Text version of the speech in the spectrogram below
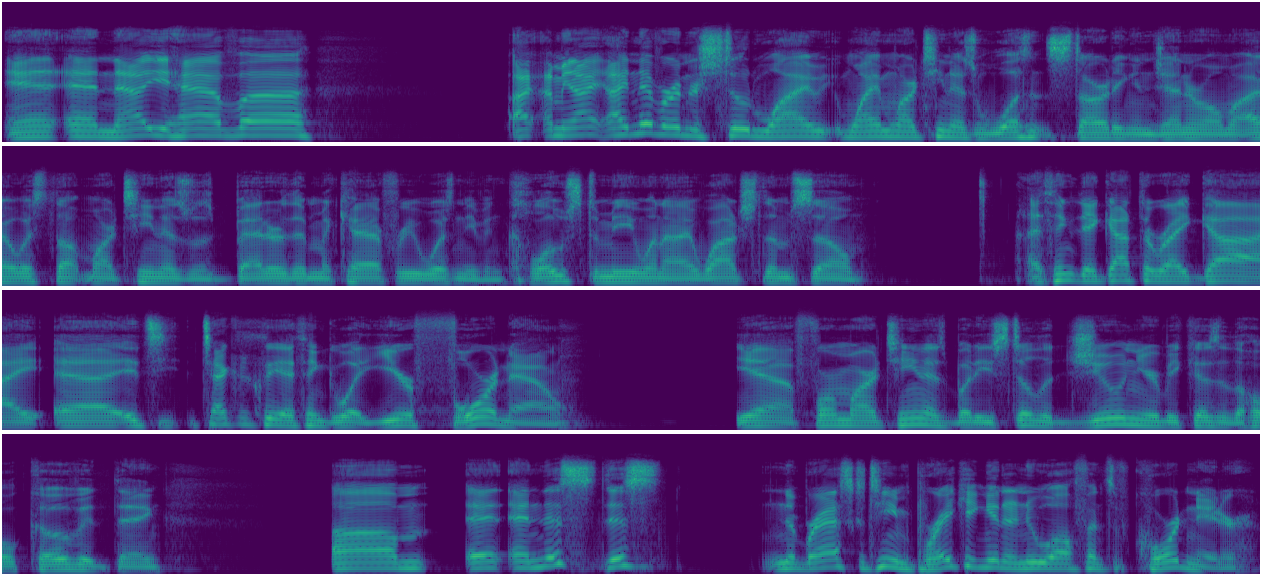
and and now you have. Uh, I, I mean, I, I never understood why why Martinez wasn't starting in general. I always thought Martinez was better than McCaffrey. wasn't even close to me when I watched them. So I think they got the right guy. Uh, it's technically, I think, what year four now. Yeah, for Martinez, but he's still a junior because of the whole COVID thing. Um, and, and this this Nebraska team breaking in a new offensive coordinator.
